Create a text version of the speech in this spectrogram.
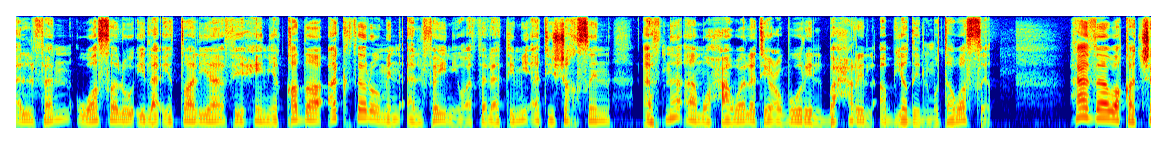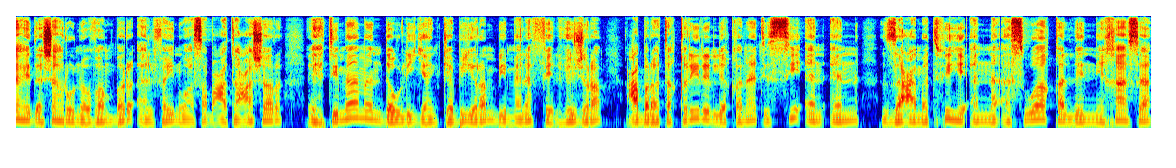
ألفا وصلوا إلى إيطاليا في حين قضى أكثر من 2300 شخص أثناء محاولة عبور البحر الأبيض المتوسط. هذا وقد شهد شهر نوفمبر 2017 اهتماما دوليا كبيرا بملف الهجرة عبر تقرير لقناة السي إن إن زعمت فيه أن أسواقا للنخاسة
